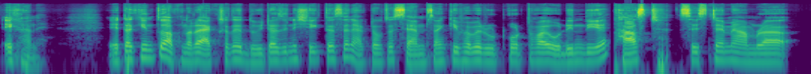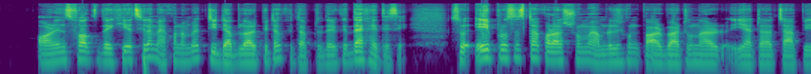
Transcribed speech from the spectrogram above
এখানে। এটা কিন্তু আপনারা একসাথে দুইটা জিনিস শিখতেছেন। একটা হচ্ছে স্যামসাং কীভাবে রুট করতে হয় ওডিন দিয়ে। ফার্স্ট সিস্টেমে আমরা অরেঞ্জ ফক্স দেখিয়েছিলাম, এখন আমরা টি টিডাব্লিউআরপিটাও কিন্তু আপনাদেরকে দেখাইতেছি। সো এই প্রসেসটা করার সময় আমরা যখন পাওয়ার বাটন আর ইয়াটা চাপি,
